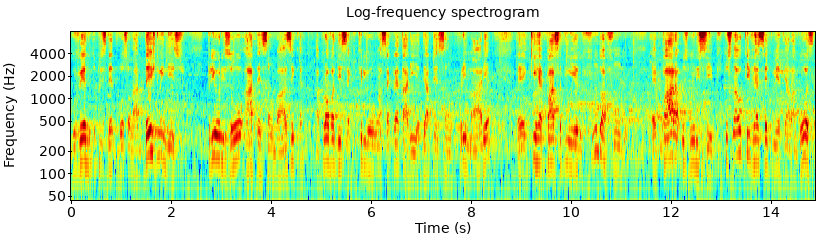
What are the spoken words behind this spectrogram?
O governo do presidente Bolsonaro, desde o início, priorizou a atenção básica. A prova disso é que criou uma secretaria de atenção primária é, que repassa dinheiro fundo a fundo é, para os municípios. Por sinal, eu tive recentemente em Alagoas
